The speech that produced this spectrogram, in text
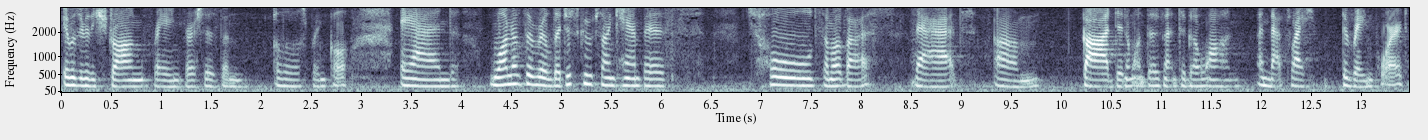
it was a really strong rain versus then a little sprinkle. And one of the religious groups on campus told some of us that um, God didn't want the event to go on, and that's why the rain poured.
